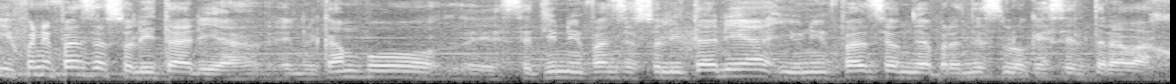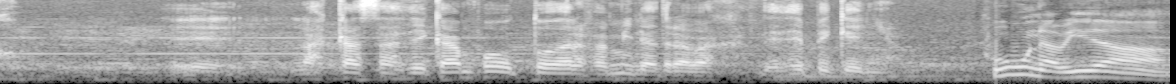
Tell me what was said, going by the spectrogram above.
Y fue una infancia solitaria. En el campo eh, se tiene una infancia solitaria y una infancia donde aprendes lo que es el trabajo. Eh, las casas de campo, toda la familia trabaja, desde pequeño. ¿Hubo una vida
